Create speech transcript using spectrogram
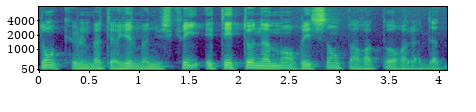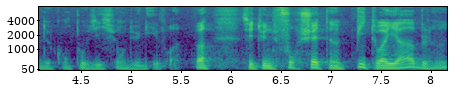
Donc le matériel manuscrit est étonnamment récent par rapport à la date de composition du livre. C'est une fourchette impitoyable, hein,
